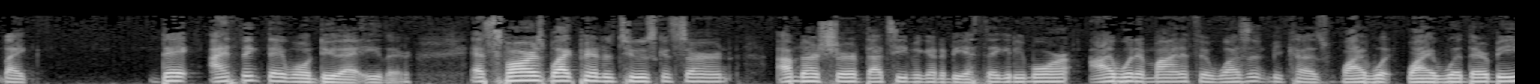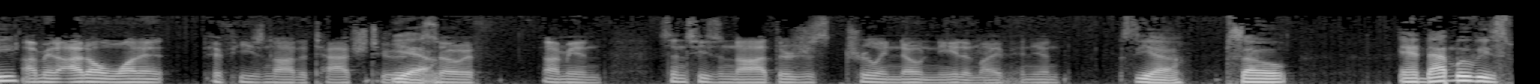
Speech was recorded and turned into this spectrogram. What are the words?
Like they I think they won't do that either. As far as Black Panther 2 is concerned, I'm not sure if that's even going to be a thing anymore. I wouldn't mind if it wasn't because why would why would there be? I mean, I don't want it if he's not attached to it. Yeah. So if I mean, since he's not, there's just truly no need, in my opinion. Yeah. So, and that movie's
